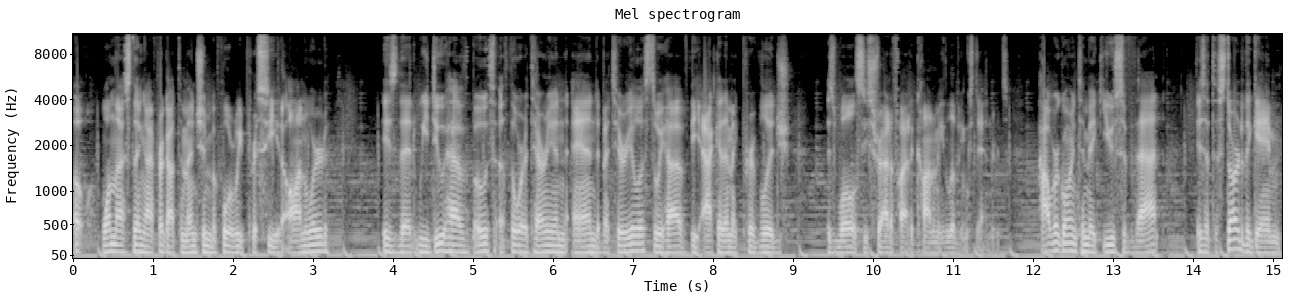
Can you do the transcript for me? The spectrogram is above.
Oh, one last thing I forgot to mention before we proceed onward is that we do have both authoritarian and materialist. So we have the academic privilege as well as the stratified economy living standards. How we're going to make use of that is at the start of the game,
